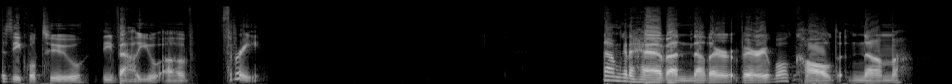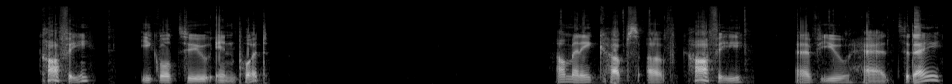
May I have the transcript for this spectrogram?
is equal to the value of 3. Now I'm going to have another variable called num coffee equal to input. How many cups of coffee have you had today?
